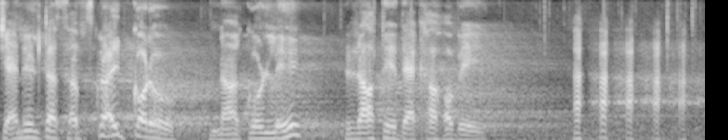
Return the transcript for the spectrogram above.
চ্যানেলটা সাবস্ক্রাইব করো। না করলে রাতে দেখা হবে।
